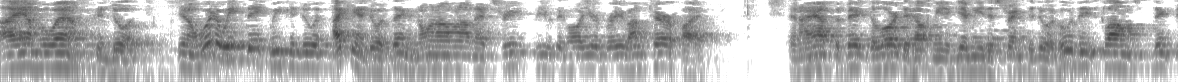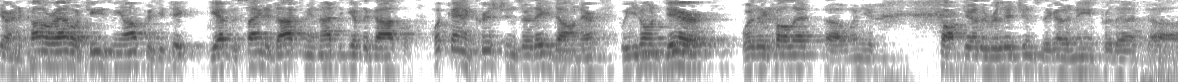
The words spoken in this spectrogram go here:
I am who am, can do it. You know, where do we think we can do it? I can't do a thing. Going on on that street, people think, oh, you're brave. I'm terrified. And I have to beg the Lord to help me to give me the strength to do it. Who do these clowns think they are? In Colorado, tease me off because you take, you have to sign a document not to give the gospel. What kind of Christians are they down there? Well, you don't dare. What do they call that uh, when you talk to other religions? They got a name for that. Uh,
